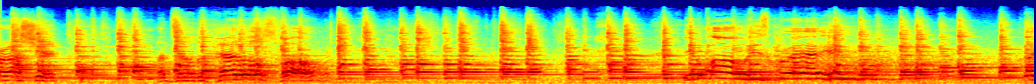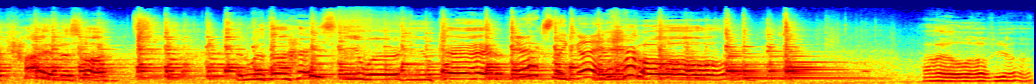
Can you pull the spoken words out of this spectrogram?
and crush it until the petals fall. You always bring the kindest hearts, and with a hasty word you can. You're actually good. Call. I love you.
